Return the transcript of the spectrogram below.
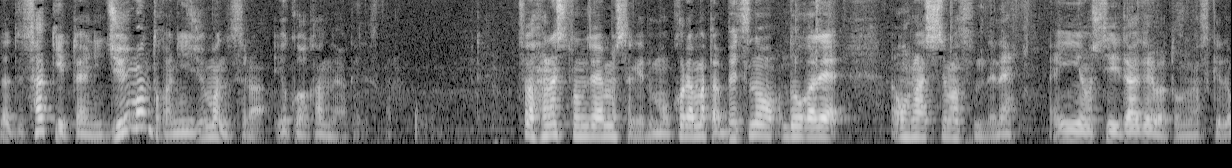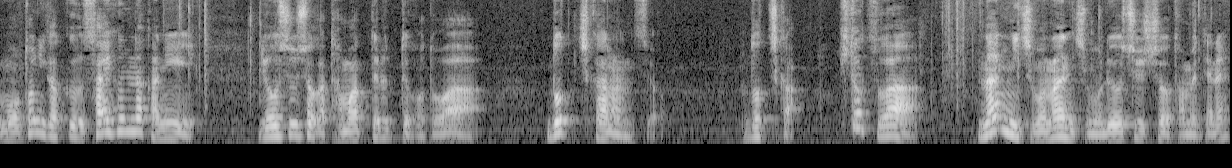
だってさっき言ったように10万とか20万ですらよくわかんないわけですちょっと話飛んじゃいましたけどもこれはまた別の動画でお話ししますんでね引用していただければと思いますけどもとにかく財布の中に領収書が溜まってるってことはどっちかなんですよ。どっちか。一つは何日も何日も領収書を貯めてね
